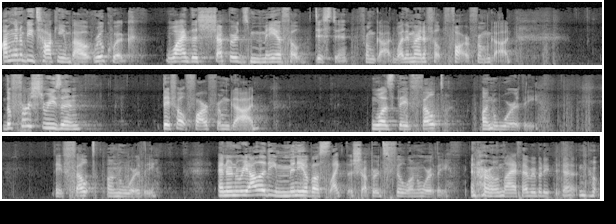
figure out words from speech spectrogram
I'm going to be talking about, real quick, why the shepherds may have felt distant from God, why they might have felt far from God. The first reason they felt far from God was they felt unworthy. They felt unworthy. And in reality, many of us, like the shepherds, feel unworthy in our own life. Everybody, yeah, no,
